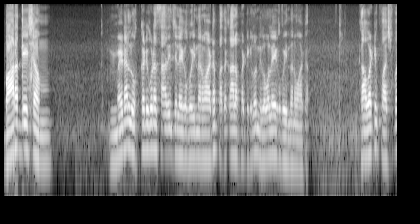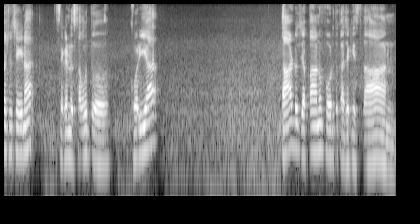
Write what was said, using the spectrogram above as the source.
భారతదేశం మెడల్ ఒక్కటి కూడా సాధించలేకపోయిందనమాట పథకాల పట్టికలో నిలవలేకపోయిందనమాట కాబట్టి first first China second South Korea third Japan fourth Kazakhstan.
